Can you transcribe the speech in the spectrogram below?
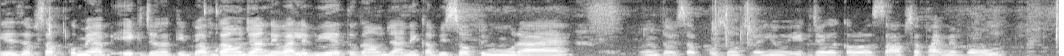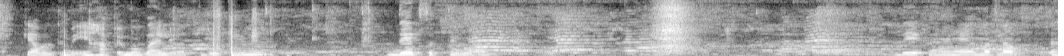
ये सब सबको मैं अब एक जगह, क्योंकि अब गाँव जाने वाले भी है तो गाँव जाने का भी शॉपिंग हो रहा है। तो सबको सोच रही हूँ एक जगह का साफ़ सफ़ाई में बहुत, क्या बोलते हैं, यहाँ पे मोबाइल रख देती हूँ। देख सकती हो आप। देख रहे हैं मतलब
